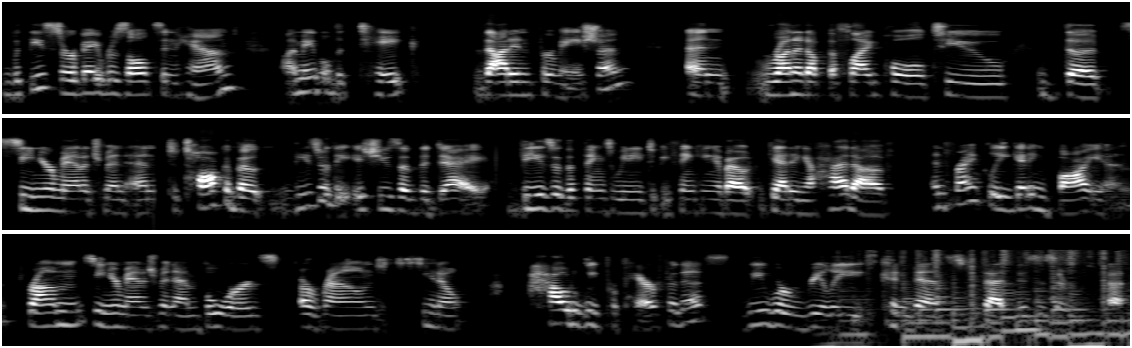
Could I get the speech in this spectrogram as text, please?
with these survey results in hand, I'm able to take that information and run it up the flagpole to the senior management and to talk about these are the issues of the day. These are the things we need to be thinking about getting ahead of and frankly getting buy-in from senior management and boards around, you know, how do we prepare for this? We were really convinced that this is a, a,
